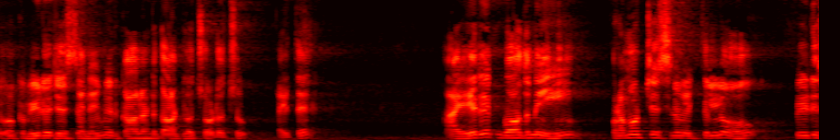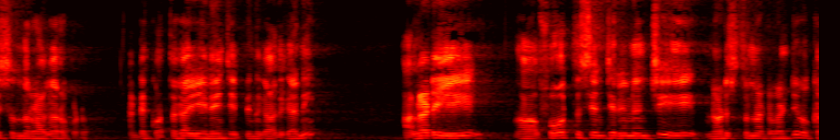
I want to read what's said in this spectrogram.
ఒక వీడియో చేస్తేనే మీరు కావాలంటే దాంట్లో చూడొచ్చు. అయితే ఆ ఏరియన్ బోధని ప్రమోట్ చేసిన వ్యక్తుల్లో పిడి సుందరరావు గారు ఒకడు. అంటే కొత్తగా ఈయనేం చెప్పింది కాదు కానీ ఆల్రెడీ ఫోర్త్ సెంచరీ నుంచి నడుస్తున్నటువంటి ఒక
